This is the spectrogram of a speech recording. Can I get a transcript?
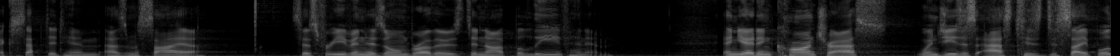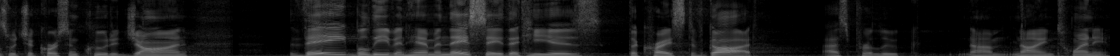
accepted him as Messiah. It says, For even his own brothers did not believe in him. And yet, in contrast, when Jesus asked his disciples, which of course included John, they believe in him and they say that he is the Christ of God, as per Luke um, 9:20.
